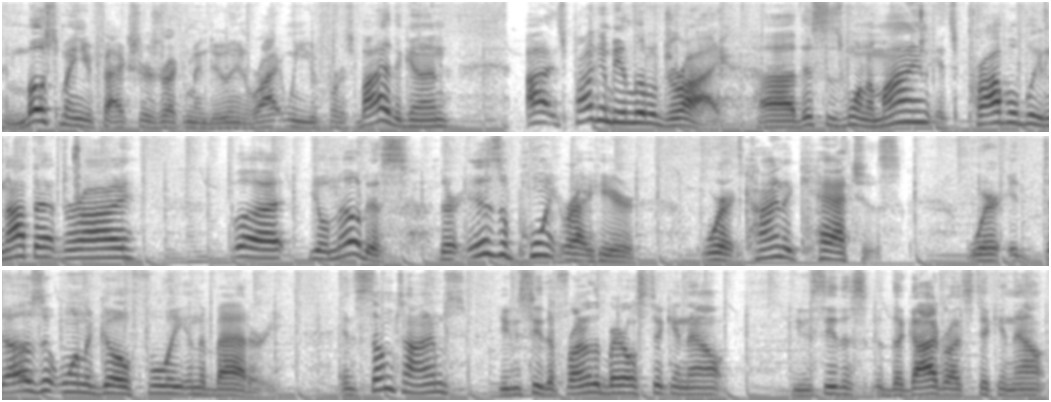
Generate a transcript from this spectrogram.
and most manufacturers recommend doing right when you first buy the gun, uh, it's probably gonna be a little dry. Uh, this is one of mine. It's probably not that dry, but you'll notice there is a point right here where it kind of catches, where it doesn't wanna go fully in the battery. And sometimes you can see the front of the barrel sticking out, you can see this, the guide rod sticking out.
